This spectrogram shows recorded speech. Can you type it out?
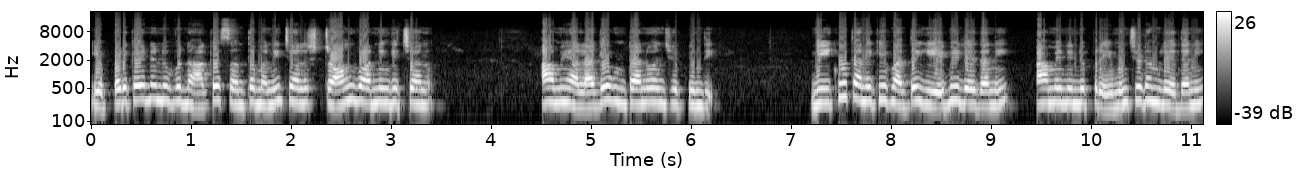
ఎప్పటికైనా నువ్వు నాకే సొంతమని చాలా స్ట్రాంగ్ వార్నింగ్ ఇచ్చాను. ఆమె అలాగే ఉంటాను అని చెప్పింది. నీకు తనకి మధ్య ఏమీ లేదని ఆమె నిన్ను ప్రేమించడం లేదని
